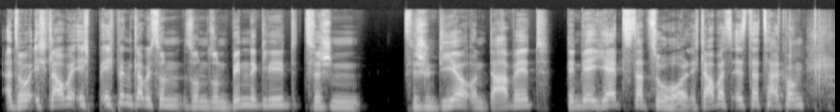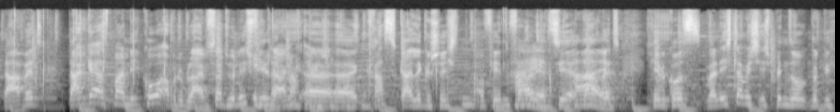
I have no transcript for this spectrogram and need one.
Also ich glaube, ich, ich bin, glaube ich, so ein, so, ein, so ein Bindeglied zwischen, zwischen dir und David, den wir jetzt dazu holen. Ich glaube, es ist der Zeitpunkt. David, danke erstmal, Nico, aber du bleibst natürlich. Ich Vielen bleib Dank. noch, Äh, äh, krass geile Geschichten auf jeden Hi. Fall. Jetzt hier, Hi. David, Kebekus, weil ich glaube, ich, ich bin so wirklich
